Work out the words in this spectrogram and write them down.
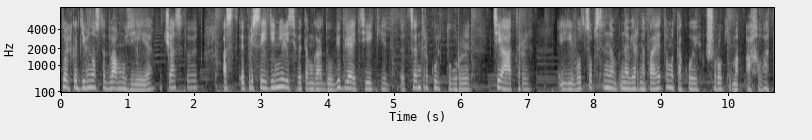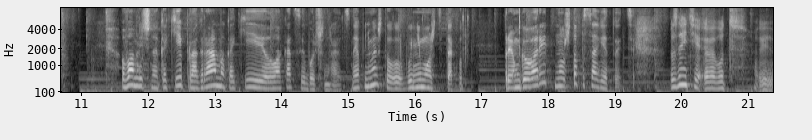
только 92 музея участвуют. Присоединились в этом году библиотеки, центры культуры, театры. И вот, собственно, наверное, поэтому такой широкий охват. Вам лично какие программы, какие локации больше нравятся? Но я понимаю, что вы не можете так вот прям говорить, но что посоветуете? Вы знаете, э, вот э,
